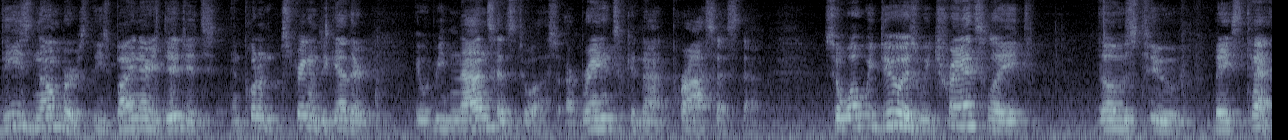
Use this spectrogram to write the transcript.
these numbers, these binary digits, and put them, string them together, it would be nonsense to us. Our brains could not process them. So what we do is we translate those to base 10.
